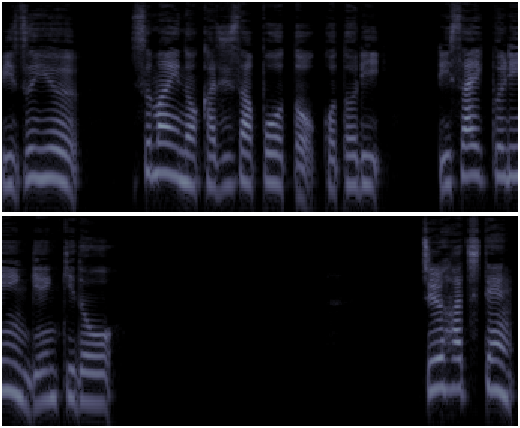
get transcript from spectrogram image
ウィズユー、住まいの家事サポート小鳥、リサイクリーン元気堂。18点、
